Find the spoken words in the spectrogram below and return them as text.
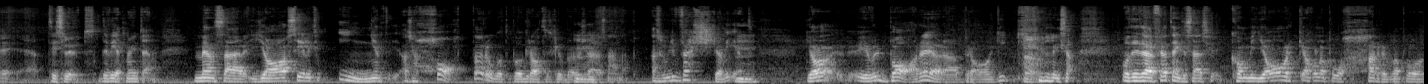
eh, till slut. Det vet man ju inte än. Men så här, jag ser liksom inget... Alltså jag hatar att gå på gratisklubbar och Mm. köra standup. Alltså det är det värsta jag vet. Jag, jag vill bara göra bra gig. liksom. Och det är därför jag tänker så här, kommer jag orka hålla på och harva på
